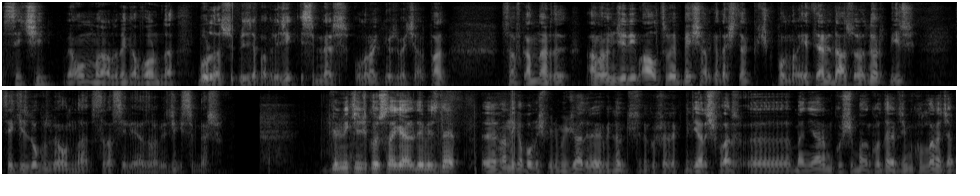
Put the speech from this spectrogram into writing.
Seçil ve 10 numaralı Vega Warn da burada sürpriz yapabilecek isimler olarak gözüme çarpan safkanlardı. Ama önceliğim 6 ve 5 arkadaşlar küçük kuponlara yeterli. Daha sonra 4, 1, 8, 9 ve 10'la sıra seriye yazılabilecek isimler. Günün ikinci koşusuna geldiğimizde e, handikap 13 bin mücadele ve 1400 kişide koşacak bir yarış var. E, ben yarın bu koşu banko tercihimi kullanacağım.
